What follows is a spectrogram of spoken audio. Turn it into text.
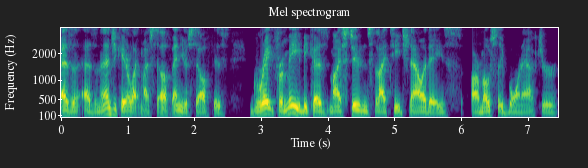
as, a, as an educator like myself and yourself, is great for me because my students that I teach nowadays are mostly born after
